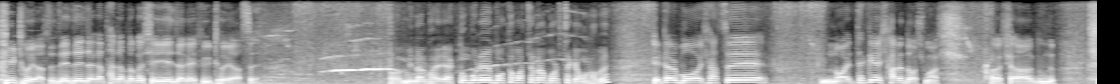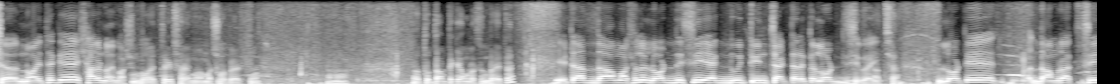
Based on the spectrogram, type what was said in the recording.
ফিট হয়ে আছে। যে যে জায়গা থাকার দরকার সেই সেই জায়গায় ফিট হয়ে আছে। মিনার ভাই এক নম্বরে বক্তা বাচ্চাটা বয়সটা কেমন হবে? এটার বয়স আছে নয় থেকে সাড়ে দশ মাস। নয় থেকে সাড়ে নয় মাস নয় থেকে সাড়ে নয় মাস হবে আর কি। হ্যাঁ। তো দামটা কেমন আছেন ভাই এটা? এটার দাম আসলে লট দিছি এক দুই তিন চারটার একটা লট দিছি ভাই। আচ্ছা। লটে দাম রাখছি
